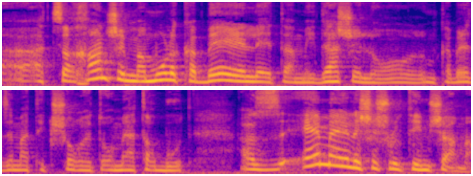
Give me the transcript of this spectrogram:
הצרכן שאמור לקבל את המידע שלו, מקבל את זה מהתקשורת או מהתרבות, אז הם האלה ששולטים שמה.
